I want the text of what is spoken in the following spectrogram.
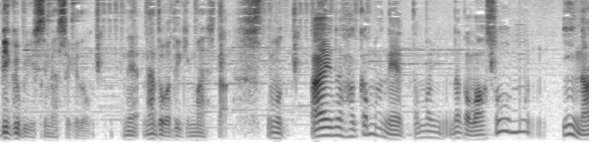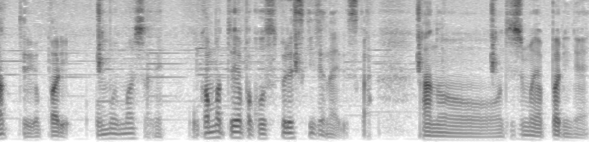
ビクビクしてましたけどねなんとかできました。でもああいうの袴ねたまになんか和装もいいなってやっぱり思いましたね。おかまってやっぱコスプレ好きじゃないですか。あのー、私もやっぱりね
